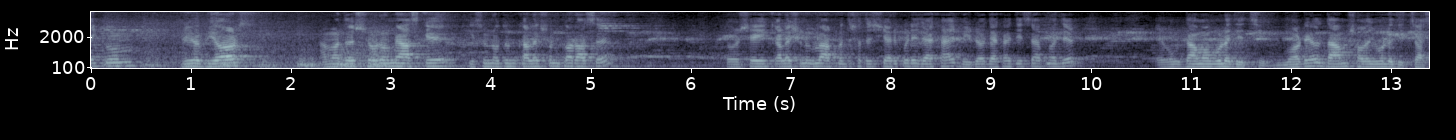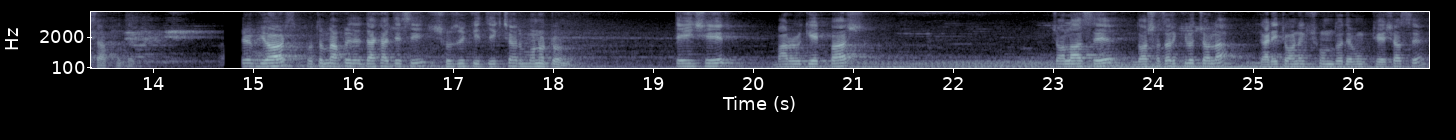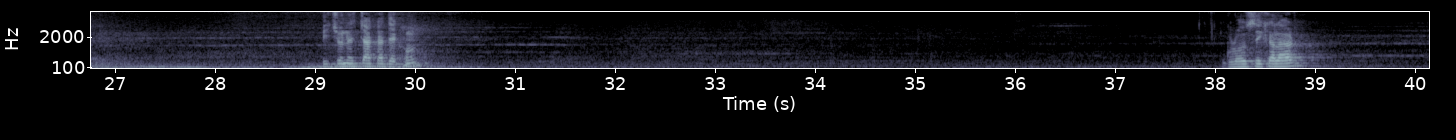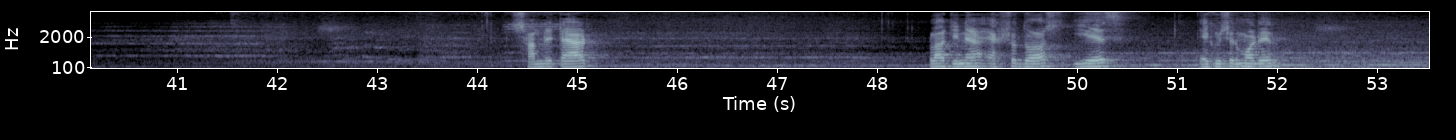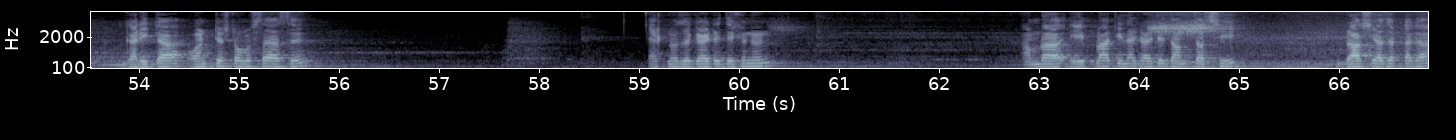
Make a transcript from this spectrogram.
আসসালামাইকুম প্রিয় ভিউয়ার্স আমাদের শোরুমে আজকে কিছু নতুন কালেকশন করা আছে। তো সেই কালেকশনগুলো আপনাদের সাথে শেয়ার করে দেখায় ভিডিও দেখাই দিচ্ছে আপনাদের এবং দামও বলে দিচ্ছি। মডেল দাম সবাই বলে দিচ্ছে আজকে আপনাদের। প্রিয় ভিউয়ার্স প্রথমে আপনাদের দেখা দিচ্ছি সুজুকি জিক্সার মনোটন তেইশের বারোর গেট পাস চলা আছে দশ হাজার কিলো চলা, গাড়িটা অনেক সুন্দর এবং ফ্রেশ আছে। পিছনের চাকা দেখুন। Glossy colour. সামনে টায়ার। প্লাটিনা একশো দশ ইএস, একুশের মডেল। গাড়িটা ওয়ান টেস্ট অবস্থায় আছে। এক নজর গাড়িটি দেখে নিন। আমরা এই প্লাটিনা গাড়িটির দাম চাচ্ছি বিরাশি হাজার টাকা।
